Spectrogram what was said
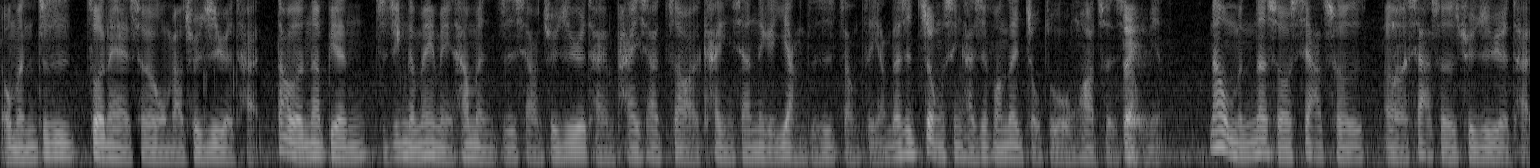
我们就是坐那台车，我们要去日月潭。到了那边，紫金的妹妹他们只想去日月潭拍一下照，看一下那个样子是长怎样。但是重心还是放在九族文化村上面。那我们那时候下车，呃，下车去日月潭，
